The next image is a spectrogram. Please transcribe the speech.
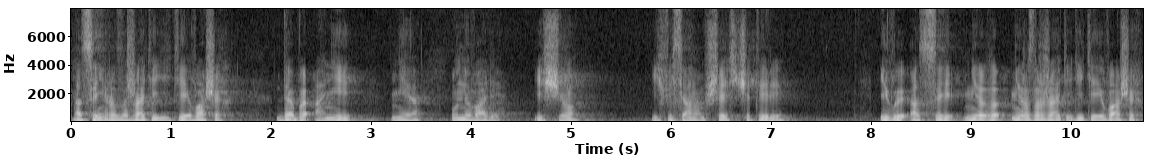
«Отцы, не раздражайте детей ваших, дабы они не унывали». Еще Ефесянам 6, 4. «И вы, отцы, не раздражайте детей ваших,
